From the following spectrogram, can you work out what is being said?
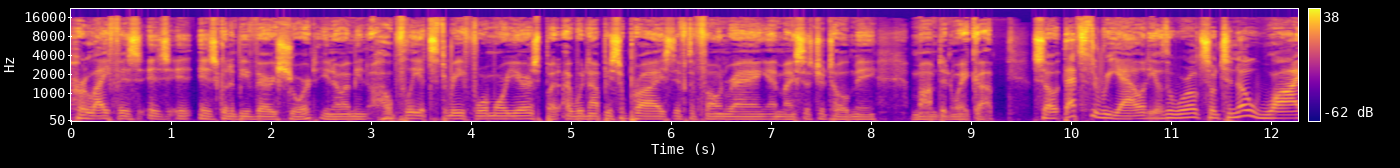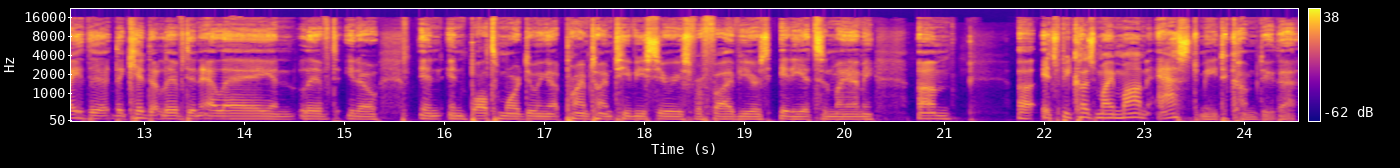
her life is is is going to be very short. You know, I mean, hopefully it's three, four more years, but I would not be surprised if the phone rang and my sister told me mom didn't wake up. So that's the reality of the world. So to know why the the kid that lived in L.A. and lived, you know, in in Baltimore doing a primetime TV series for five years, idiots in Miami. Um, uh, it's because my mom asked me to come do that.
